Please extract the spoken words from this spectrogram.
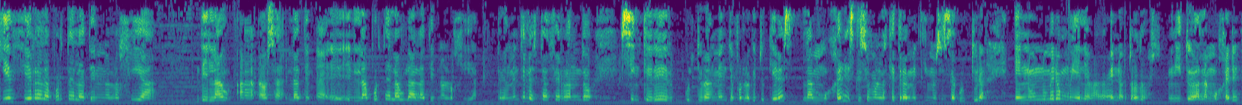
quién cierra la puerta de la tecnología del o sea, la, la, puerta del aula a la tecnología. Realmente lo está cerrando sin querer culturalmente, por lo que tú quieras, las mujeres que somos las que transmitimos esa cultura en un número muy elevado, ¿eh? no todos, ni todas las mujeres,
